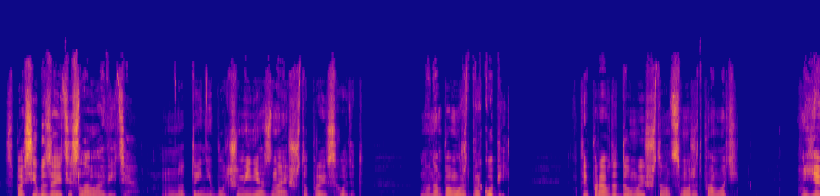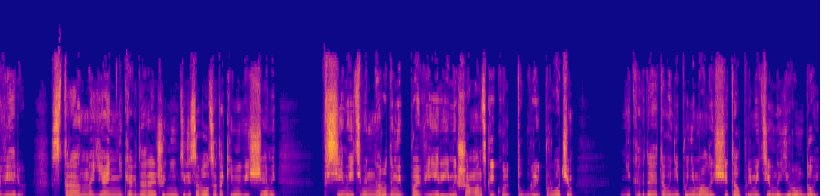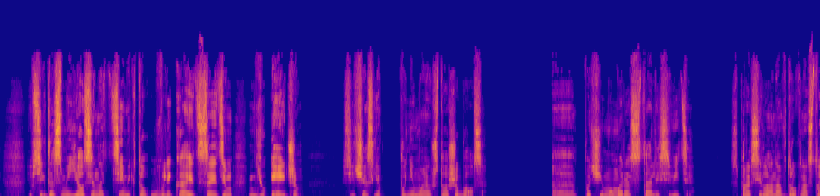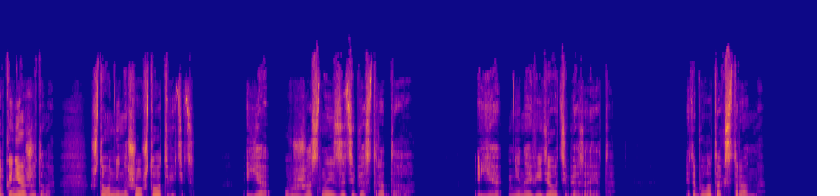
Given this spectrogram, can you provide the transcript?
Спасибо за эти слова, Витя. Но ты не больше меня знаешь, что происходит. Но нам поможет Прокопий. Ты правда думаешь, что он сможет помочь? Я верю. Странно, я никогда раньше не интересовался такими вещами, всеми этими народными поверьями, шаманской культурой и прочим. Никогда этого не понимал и считал примитивной ерундой, и всегда смеялся над теми, кто увлекается этим нью-эйджем. Сейчас я понимаю, что ошибался. «А почему мы расстались, Витя?» — спросила она вдруг настолько неожиданно, что он не нашел, что ответить. «Я ужасно из-за тебя страдала. Я ненавидела тебя за это. Это было так странно.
